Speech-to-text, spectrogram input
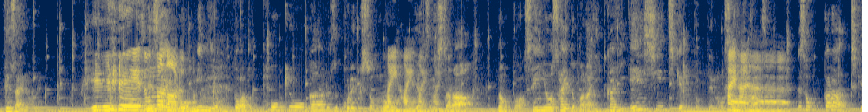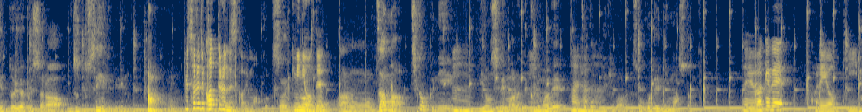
デザインをね。へえそんなのあるんだ。をミニオンとあと東京ガールズコレクションのはいはいはいはいやつにしたらなんか専用サイトから1回 AC チケットっていうのを1000円はいはいはいかかるんですよはい。でそこからチケットを予約したらずっと1000円で見れるの。えそれで買ってるんですか今？ミニオンで？あのザマ近くにうん。イオンシネマあるんで車でちょこっと行けばあるんでそこで見ましたというわけでこれを聞いて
